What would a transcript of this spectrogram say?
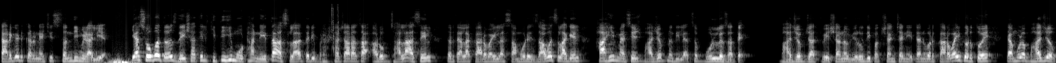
टार्गेट करण्याची संधी मिळाली आहे. यासोबतच देशातील कितीही मोठा नेता असला तरी भ्रष्टाचाराचा आरोप झाला असेल तर त्याला कारवाईला सामोरे जावंच लागेल हाही मेसेज भाजपनं दिल्याचं बोललं जाते भाजप ज्या त्वेषानं विरोधी पक्षांच्या नेत्यांवर कारवाई करतोय त्यामुळे भाजप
